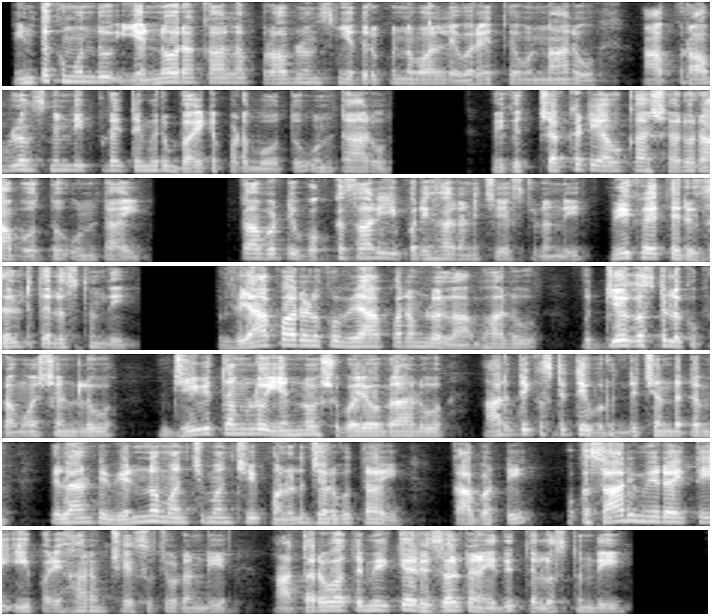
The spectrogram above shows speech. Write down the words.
ఇంతకుముందు ఎన్నో రకాల ప్రాబ్లమ్స్ని ఎదుర్కొన్న వాళ్ళు ఎవరైతే ఉన్నారో ఆ ప్రాబ్లమ్స్ నుండి ఇప్పుడైతే మీరు బయటపడబోతూ ఉంటారు. మీకు చక్కటి అవకాశాలు రాబోతూ ఉంటాయి. కాబట్టి ఒక్కసారి ఈ పరిహారాన్ని చేసి చూడండి. మీకైతే రిజల్ట్ తెలుస్తుంది. వ్యాపారులకు వ్యాపారంలో లాభాలు ఉద్యోగస్తులకు ప్రమోషన్లు జీవితంలో ఎన్నో శుభయోగాలు ఆర్థిక స్థితి వృద్ధి చెందటం ఇలాంటివి ఎన్నో మంచి మంచి పనులు జరుగుతాయి. కాబట్టి ఒకసారి మీరైతే ఈ పరిహారం చేసి చూడండి. ఆ తర్వాత మీకే రిజల్ట్ అనేది తెలుస్తుంది.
